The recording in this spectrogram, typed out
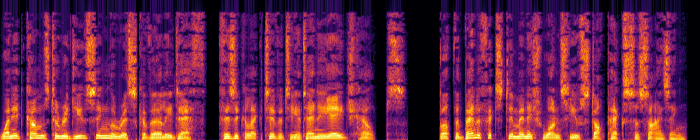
When it comes to reducing the risk of early death, physical activity at any age helps. But the benefits diminish once you stop exercising.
